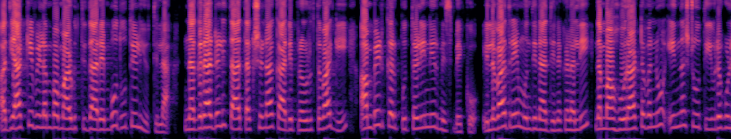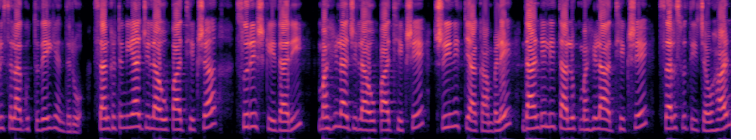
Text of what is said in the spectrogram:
ಅದ್ಯಾಕೆ ವಿಳಂಬ ಮಾಡುತ್ತಿದ್ದಾರೆಂಬುದು ತಿಳಿಯುತ್ತಿಲ್ಲ. ನಗರಾಡಳಿತ ತಕ್ಷಣ ಕಾರ್ಯಪ್ರವೃತ್ತವಾಗಿ ಅಂಬೇಡ್ಕರ್ ಪುತ್ಥಳಿ ನಿರ್ಮಿಸಬೇಕು. ಇಲ್ಲವಾದರೆ ಮುಂದಿನ ದಿನಗಳಲ್ಲಿ ನಮ್ಮ ಹೋರಾಟವನ್ನು ಇನ್ನಷ್ಟು ತೀವ್ರಗೊಳಿಸಲಾಗುತ್ತದೆ ಎಂದರು. ಸಂಘಟನೆಯ ಜಿಲ್ಲಾ ಉಪಾಧ್ಯಕ್ಷ ಸುರೇಶ್ ಕೇದಾರಿ ಮಹಿಳಾ ಜಿಲ್ಲಾ ಉಪಾಧ್ಯಕ್ಷೆ ಶ್ರೀನಿತ್ಯ ಕಾಂಬಳೆ ದಾಂಡೇಲಿ ತಾಲೂಕ್ ಮಹಿಳಾ ಅಧ್ಯಕ್ಷೆ ಸರಸ್ವತಿ ಚೌಹಾಣ್,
